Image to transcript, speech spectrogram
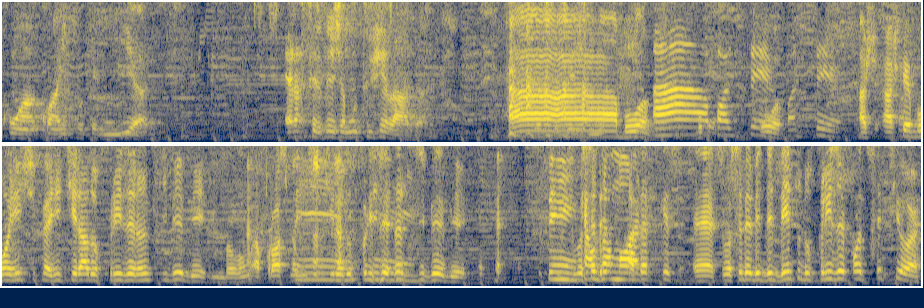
com a, com a hipotermia era cerveja muito gelada. Ah, boa. Ah, Boa. pode ser, Boa. pode ser. Acho, acho que é bom a gente, a gente tirar do freezer antes de beber. Bom, a próxima a Sim, gente tira do freezer sim. antes de beber. Sim, Se você causa be- morte. Até porque é, se você beber de dentro do freezer pode ser pior.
